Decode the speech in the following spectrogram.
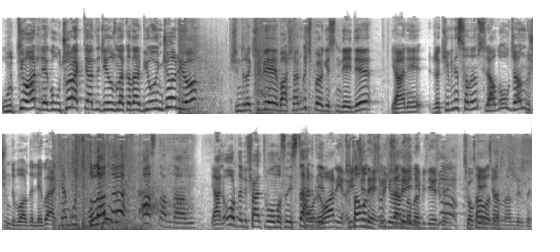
ulti var. Lego uçarak geldi Ceyhun'a kadar bir oyuncu arıyor. Şimdi rakibi başlangıç bölgesindeydi. Yani rakibinin sanırım silahlı olacağını düşündü bu arada Lego. Erken bu ulti kullandı. Aslan'dan. Yani orada bir Phantom olmasını isterdim. Orada var ya üçü Tutamadı de, çünkü üçü de inebilirdi. Çok Tutamadı. heyecanlandırdı.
